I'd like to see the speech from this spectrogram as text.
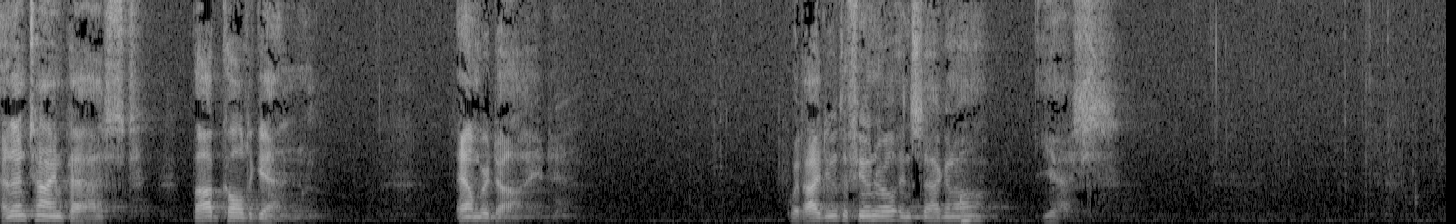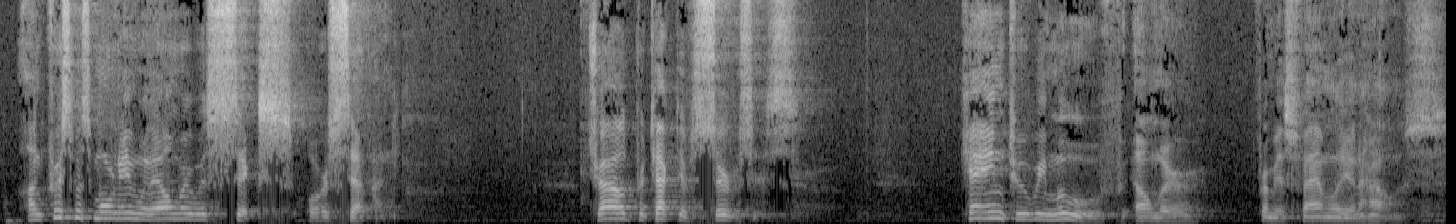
And then time passed. Bob called again. Elmer died. Would I do the funeral in Saginaw? Yes. On Christmas morning, when Elmer was six or seven, Child Protective Services came to remove Elmer from his family and house.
